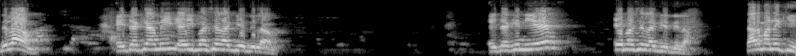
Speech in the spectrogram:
দিলাম? এইটাকে আমি এই পাশে লাগিয়ে দিলাম। এইটাকে নিয়ে এই পাশে লাগিয়ে দিলাম। তার মানে কি?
